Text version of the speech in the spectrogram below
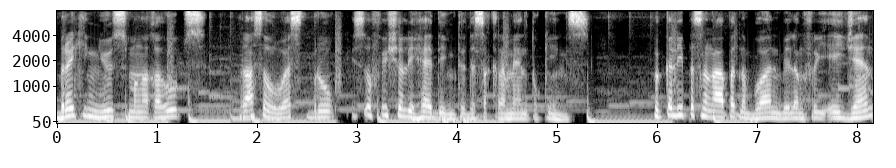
Breaking news mga kahoops, Russell Westbrook is officially heading to the Sacramento Kings. Pagkalipas ng apat na buwan bilang free agent,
